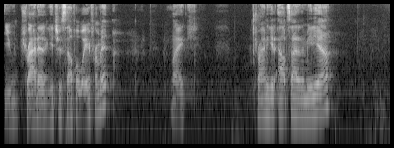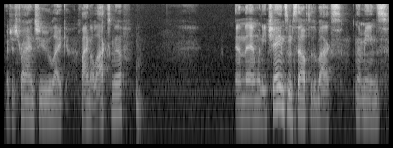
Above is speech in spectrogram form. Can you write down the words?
you try to get yourself away from it. Like trying to get outside of the media, which is trying to like find a locksmith. And then when he chains himself to the box, that means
